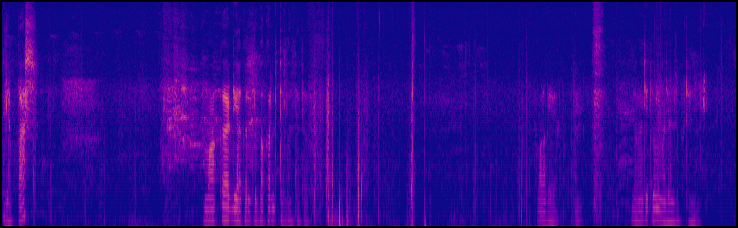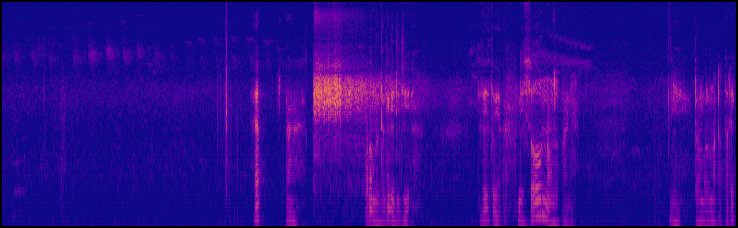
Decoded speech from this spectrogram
Dilepas maka dia akan terbakar di tempat itu. Apalagi ya? Kan Bang Haji tuh ngajarin seperti ini. Hep, ah. Wah meledaknya di, di, di situ ya di sono lupanya. Nih tombol mata tarik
